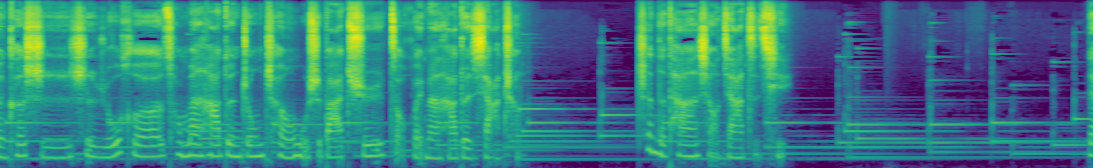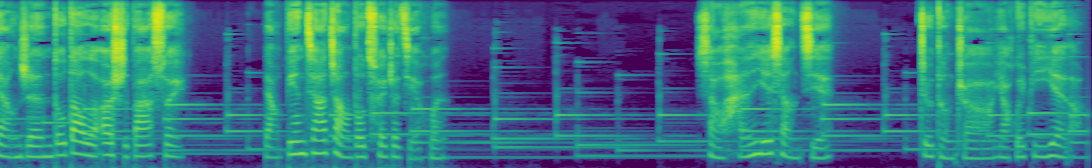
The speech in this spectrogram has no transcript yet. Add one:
本科时是如何从曼哈顿中城五十八区走回曼哈顿下城，衬得他小家子气。两人都到了二十八岁，两边家长都催着结婚，小韩也想结，就等着耀辉毕业了。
